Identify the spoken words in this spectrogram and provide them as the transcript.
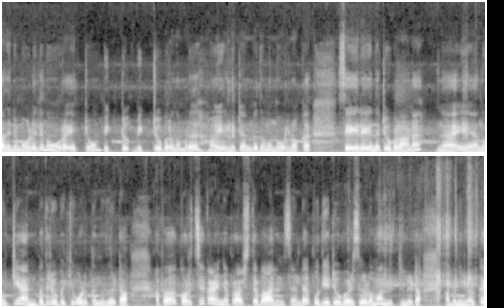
അതിന് മുകളിൽ നൂറ്. ഏറ്റവും ബിഗ് ടു ബിഗ് ട്യൂബർ നമ്മൾ ഇരുന്നൂറ്റൻപത് മുന്നൂറിനൊക്കെ സെയിൽ ചെയ്യുന്ന ട്യൂബറാണ് നൂറ്റി അൻപത് രൂപയ്ക്ക് കൊടുക്കുന്നത് കേട്ടോ അപ്പോൾ കുറച്ച് കഴിഞ്ഞ പ്രാവശ്യത്തെ ബാലൻസ് ഉണ്ട് പുതിയ ട്യൂബേഴ്സുകളും വന്നിട്ടുണ്ട് കേട്ടോ അപ്പോൾ നിങ്ങൾക്ക്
